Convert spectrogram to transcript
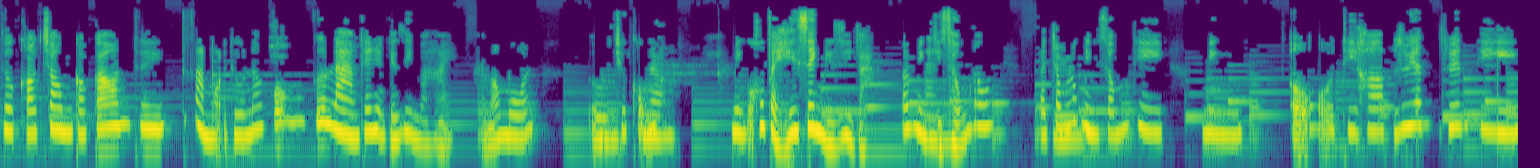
tôi có chồng có con thì tất cả mọi thứ nó cũng cứ làm theo những cái gì mà hải hải mong muốn. Ừ, ừ chứ cũng yeah. mình cũng không phải hy sinh cái gì cả. Mình ừ. chỉ sống thôi. Và trong ừ. lúc mình sống thì mình ồ thì hợp duyên duyên thì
